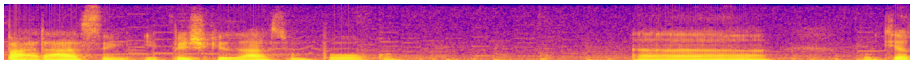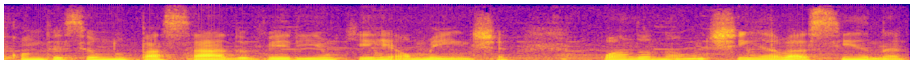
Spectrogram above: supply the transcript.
parassem e pesquisassem um pouco uh, o que aconteceu no passado, veriam que realmente, quando não tinha vacina,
